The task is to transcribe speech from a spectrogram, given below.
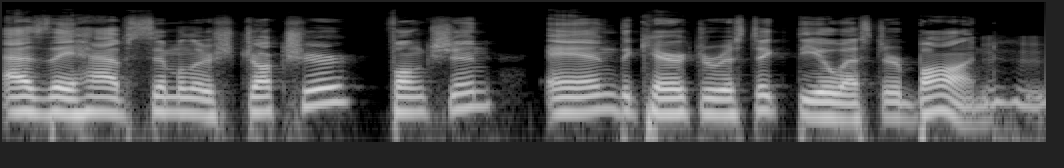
as they have similar structure, function, and the characteristic thioester bond. hmm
